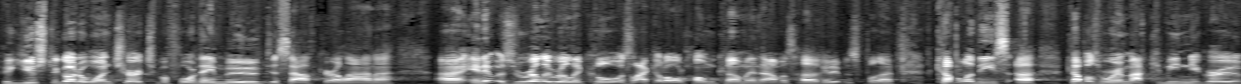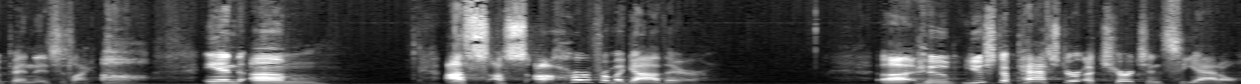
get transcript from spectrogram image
who used to go to one church before they moved to South Carolina. Uh, and it was really, really cool. It was like an old homecoming. I was hugging. It was fun. A couple of these uh, couples were in my community group, and it's just like, oh. And um, I, I, I, heard from a guy there uh, who used to pastor a church in Seattle,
